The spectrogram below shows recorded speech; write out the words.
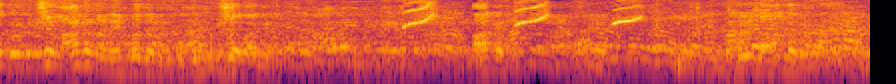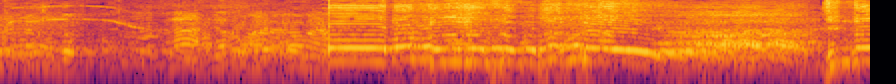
ఒక నిమిషం ఆగండి నేను ఇబ్బంది ఒక నిమిషం ఆగండి. ఆగండి. जिंदा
